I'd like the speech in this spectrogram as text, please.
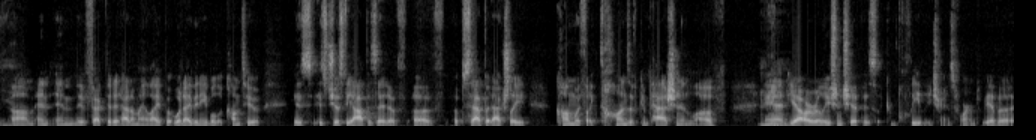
yeah. um, and and the effect that it had on my life. But what I've been able to come to is is just the opposite of of upset, but actually come with like tons of compassion and love. Mm-hmm. And yeah, our relationship is like completely transformed. We have a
